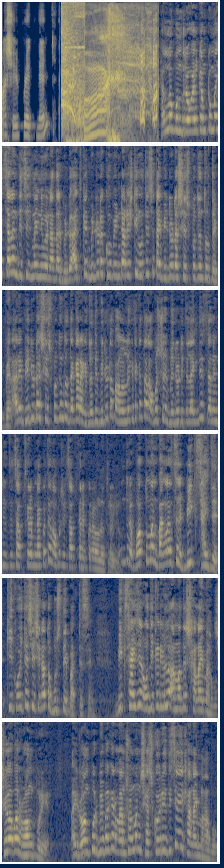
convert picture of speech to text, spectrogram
মাসের প্রেগনেন্ট হ্যালো বন্ধুরা welcome to my channel this is my new other video আজকের ভিডিওটা খুব ইন্টারেস্টিং হতেছে, তাই ভিডিওটা শেষ পর্যন্ত দেখবেন। আর এই ভিডিওটা শেষ পর্যন্ত দেখার আগে যদি ভিডিওটা ভালো লেগে থাকে, তাহলে অবশ্যই ভিডিওটিতে লাইক দিয়ে চ্যানেলটিতে সাবস্ক্রাইব না করতেন অবশ্যই সাবস্ক্রাইব করার অনুরোধ রইল। বন্ধুরা, বর্তমান বাংলাদেশের বিগ সাইজের কি কইতেছি সেটা তো বুঝতেই পারতেছেন। বিগ সাইজের অধিকারী হলো আমাদের সানাই মাহবুব। সেও আবার রংপুরের। এই রংপুর বিভাগের মান সম্মান শেষ করে দিছে এই সানাই মাহবুব।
